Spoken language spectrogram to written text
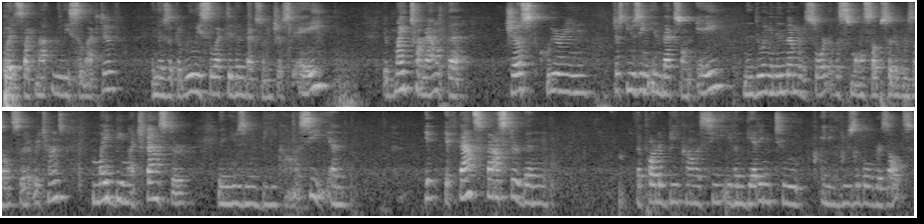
but it's like not really selective. And there's like a really selective index on just A. It might turn out that just querying, just using index on A then doing an in-memory sort of a small subset of results that it returns might be much faster than using B comma C. And if, if that's faster than the part of B comma C even getting to any usable results,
